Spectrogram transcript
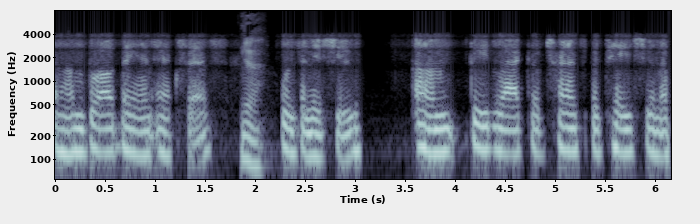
um, broadband access yeah. was an issue. Um, the lack of transportation,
